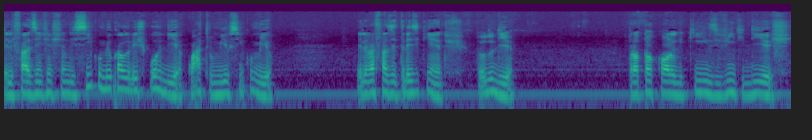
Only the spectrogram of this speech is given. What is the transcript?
Ele faz ingestão de 5 mil calorias por dia, 4 mil, 5 mil. Ele vai fazer 3.500 todo dia. Protocolo de 15, 20 dias,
